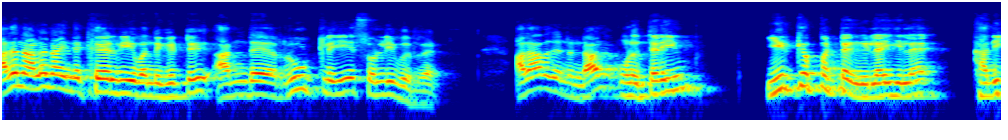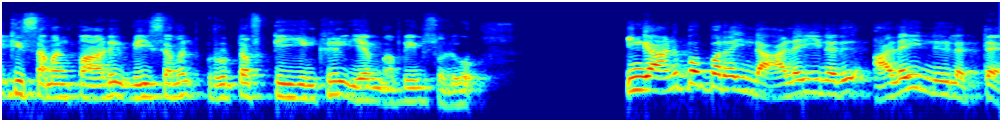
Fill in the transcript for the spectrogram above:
அதனால் நான் இந்த கேள்வியை வந்துக்கிட்டு அந்த ரூட்லேயே சொல்லி விடுறேன். அதாவது என்னென்றால் உங்களுக்கு தெரியும் ஈர்க்கப்பட்ட இலையில கதிக்கு சமன்பாடு வி சமன் ரூட் ஆஃப் டீயின் கீழ் எம் அப்படின்னு சொல்லுவோம். இங்க அனுப்பப்படுற இந்த அலையினது அலை நீளத்தை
